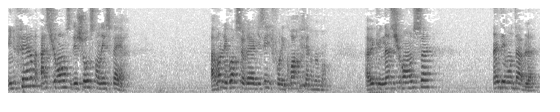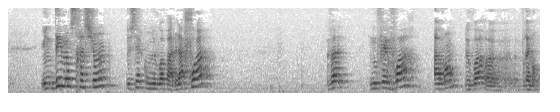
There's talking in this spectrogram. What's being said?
Une ferme assurance des choses qu'on espère. Avant de les voir se réaliser, il faut les croire fermement. Avec une assurance indémontable. Une démonstration de celle qu'on ne voit pas. La foi va nous faire voir avant de voir euh, vraiment.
